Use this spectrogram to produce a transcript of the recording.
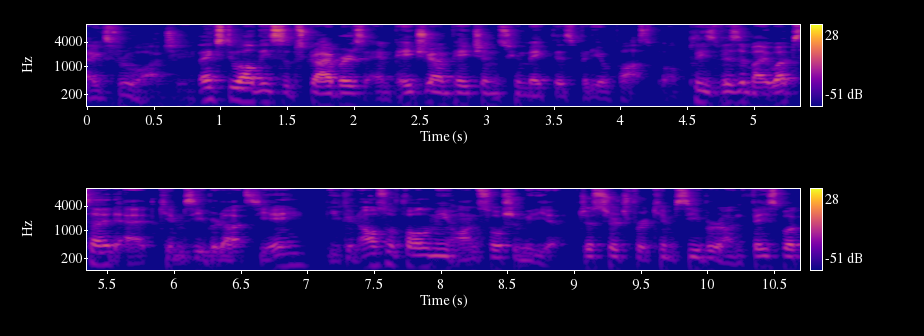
Thanks for watching. Thanks to all these subscribers and Patreon patrons who make this video possible. Please visit my website at kimsiever.ca. You can also follow me on social media. Just search for Kim Siever on Facebook,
